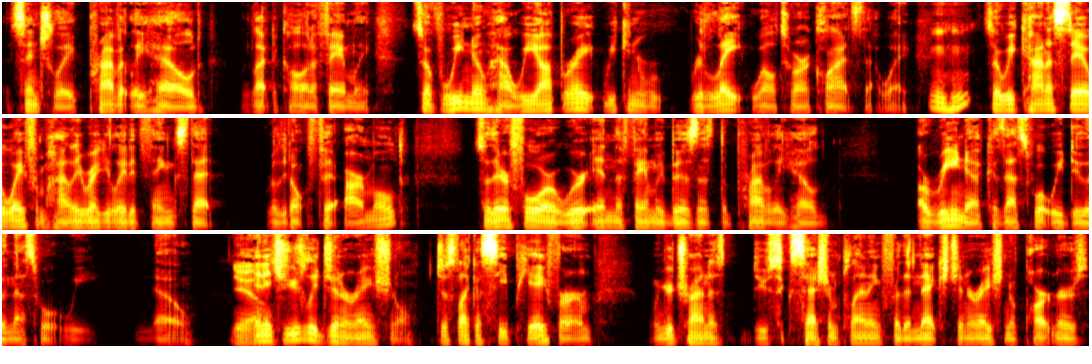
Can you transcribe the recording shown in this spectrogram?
essentially privately held. We like to call it a family. So if we know how we operate, we can r- relate well to our clients that way. Mm-hmm. So we kind of stay away from highly regulated things that really don't fit our mold. So therefore, we're in the family business, the privately held arena, because that's what we do and that's what we know. Yeah. And it's usually generational, just like a CPA firm. When you're trying to do succession planning for the next generation of partners,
